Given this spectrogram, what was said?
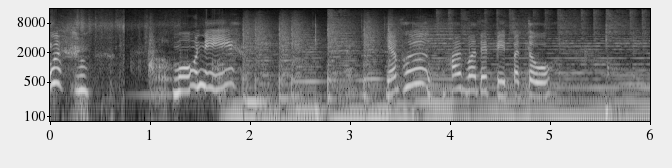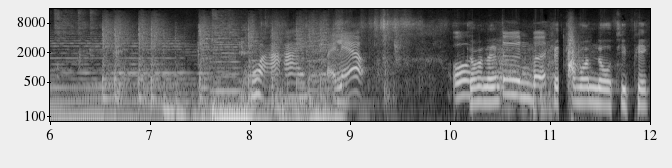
ว้าหมูหนีอย่าพึ่งค่อยบ่ได้ปิดประตูว้ายไปแล้ว โอ้ก็วันนั้นตื่นเบิดคำว่า no t pick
